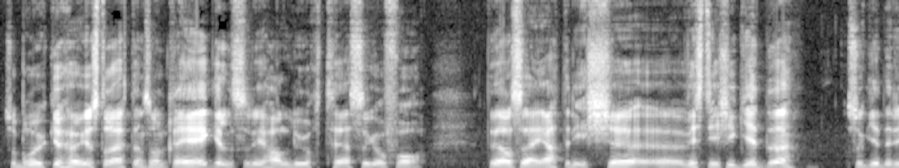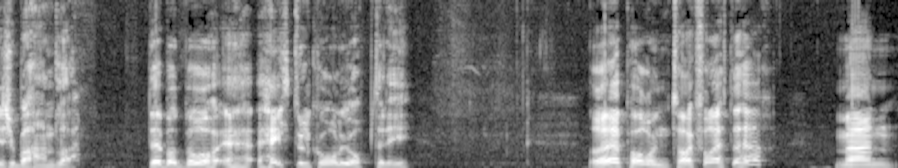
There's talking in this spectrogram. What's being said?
så bruker Høyesterett en sånn regel som de har lurt til seg å få. Det å si at de ikke, eh, hvis de ikke gidder, så gidder de ikke behandle. Det er bare helt vilkårlig opp til de. Det er et par unntak for dette her, men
